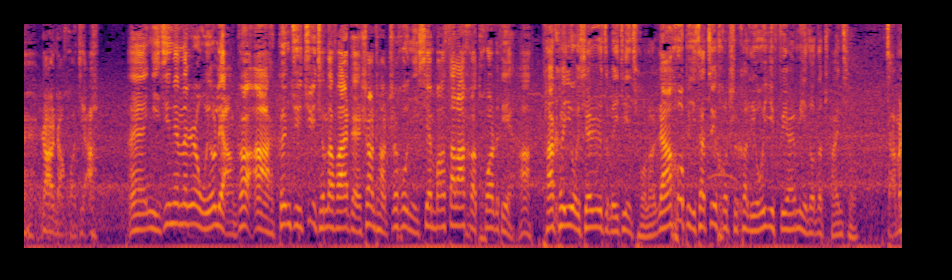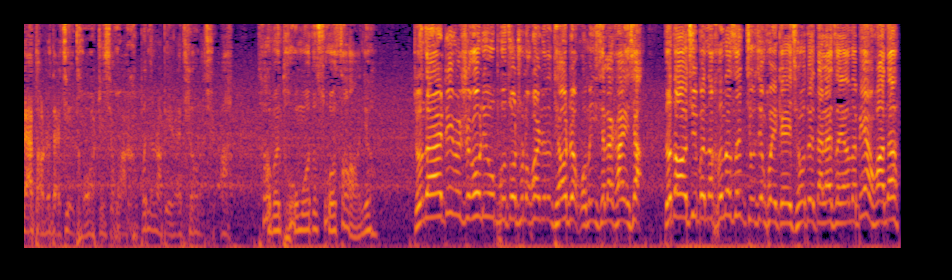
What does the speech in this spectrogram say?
哎，让一让伙计啊。哎，你今天的任务有两个啊！根据剧情的发展，上场之后你先帮萨拉赫拖着点啊，他可以有些日子没进球了。然后比赛最后时刻留意菲尔米诺的传球，咱们俩等着点镜头，这些话可不能让别人听了去啊！他们偷摸的说啥呢？正在这个时候，利物浦做出了换人的调整，我们一起来看一下，得到剧本的亨德森究竟会给球队带来怎样的变化呢？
